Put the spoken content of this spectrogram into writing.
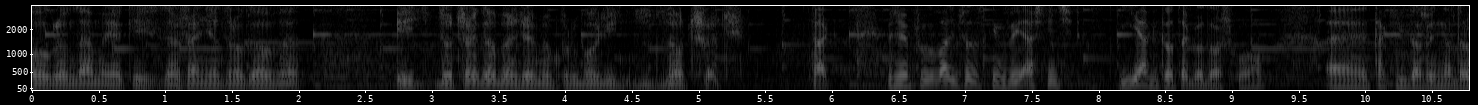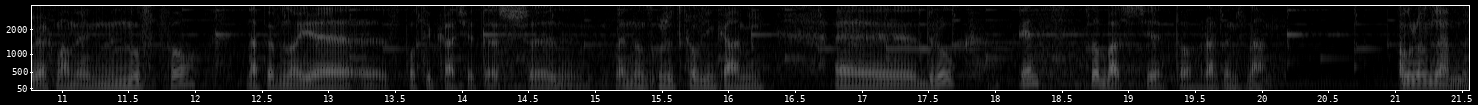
pooglądamy jakieś zdarzenie drogowe i do czego będziemy próbowali dotrzeć. Tak. Będziemy próbowali przede wszystkim wyjaśnić, jak do tego doszło. E, takich zdarzeń na drogach mamy mnóstwo. Na pewno je e, spotykacie też, e, będąc użytkownikami e, dróg, więc zobaczcie to razem z nami. Oglądamy.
